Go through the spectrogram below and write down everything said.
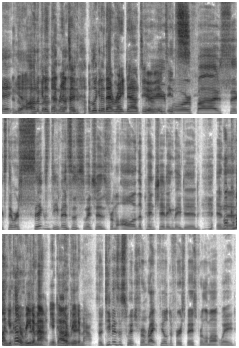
the I'm looking of at that the right too. I'm looking at that right now too. Three, It's, it's four, five, six. There were six defensive switches from all of the pinch hitting they did. In well, the, come on, you got to read them out. You got to Okay. read them out. So defensive switch from right field to first base for LaMonte Wade.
